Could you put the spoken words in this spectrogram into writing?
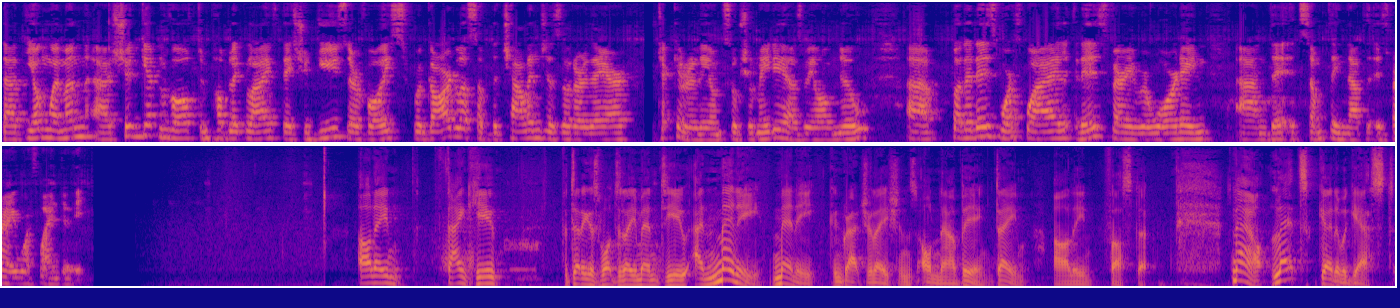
that young women uh, should get involved in public life. They should use their voice, regardless of the challenges that are there, particularly on social media, as we all know. Uh, but it is worthwhile, it is very rewarding, and it's something that is very worthwhile doing. Arlene, thank you for telling us what today meant to you, and many, many congratulations on now being Dame Arlene Foster. Now, let's go to a guest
